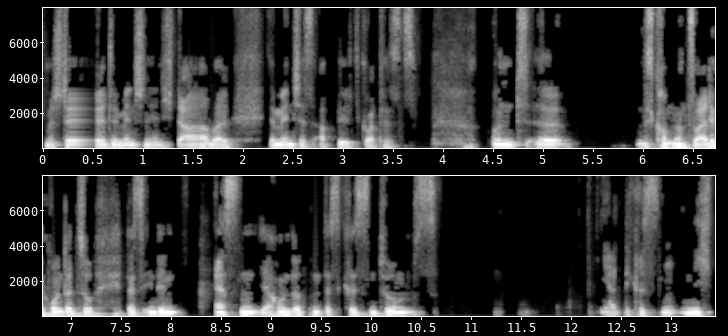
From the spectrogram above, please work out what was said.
man stellt den Menschen ja nicht dar, weil der Mensch ist Abbild Gottes. Und äh, es kommt noch ein zweiter Grund dazu, dass in den ersten Jahrhunderten des Christentums ja, die Christen nicht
